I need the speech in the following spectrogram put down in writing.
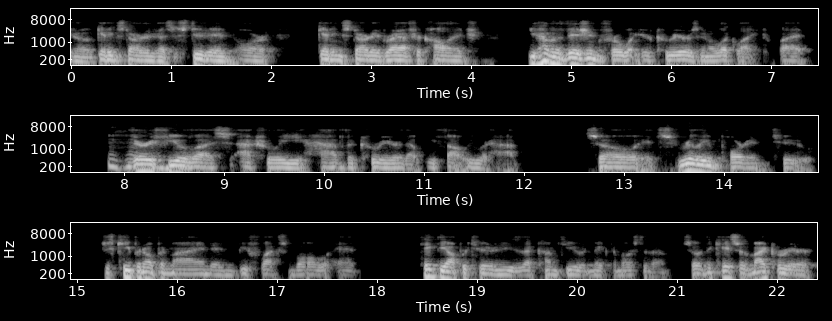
you know getting started as a student or getting started right after college you have a vision for what your career is going to look like but mm-hmm. very few of us actually have the career that we thought we would have. So it's really important to just keep an open mind and be flexible and take the opportunities that come to you and make the most of them. So in the case of my career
